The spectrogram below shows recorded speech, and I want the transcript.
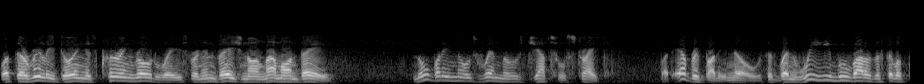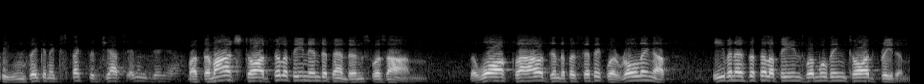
What they're really doing is clearing roadways for an invasion on Lamon Bay. Nobody knows when those Japs will strike. But everybody knows that when we move out of the Philippines, they can expect the Japs any day after. But the march toward Philippine independence was on. The war clouds in the Pacific were rolling up, even as the Philippines were moving toward freedom.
